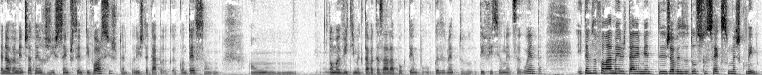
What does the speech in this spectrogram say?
a novamente já tem o registro 100% de divórcios, portanto, quando isto acaba, acontece a, um, a, um, a uma vítima que estava casada há pouco tempo, o casamento dificilmente se aguenta. E estamos a falar maioritariamente de jovens adultos do sexo masculino.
